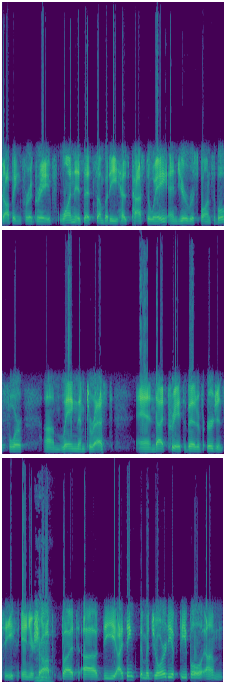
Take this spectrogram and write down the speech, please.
shopping for a grave. One is that somebody has passed away and you're responsible for um, laying them to rest, and that creates a bit of urgency in your mm-hmm. shop. But uh, the I think the majority of people. Um,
